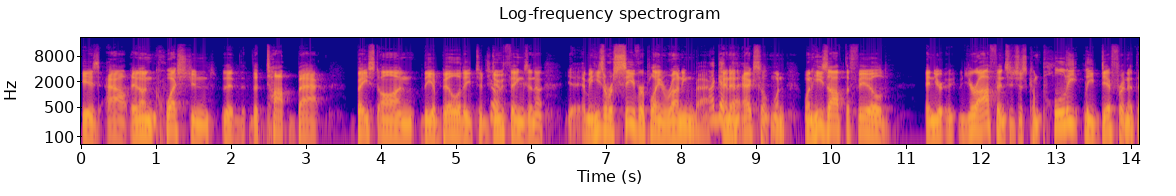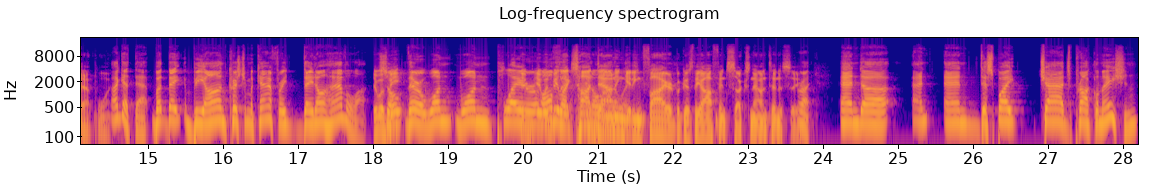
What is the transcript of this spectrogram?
is out and unquestioned the, the top back based on the ability to do things in a I mean he's a receiver playing running back and an excellent one. When he's off the field and your your offense is just completely different at that point. I get that, but they beyond Christian McCaffrey, they don't have a lot. It would so be- they're a one one player. it, it would be like offense in a lot Todd Downing getting fired because the offense sucks now in Tennessee. right, and uh, and and despite Chad's proclamation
